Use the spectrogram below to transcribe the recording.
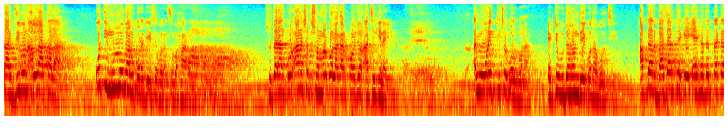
তার জীবন আল্লাহ তালা অতি মূল্যবান করে দিয়েছে বলেন সুবাহান সুতরাং কোরআনের সাথে সম্পর্ক লাগার প্রয়োজন আছে কি নাই? আমি অনেক কিছু বলব না। একটি উদাহরণ দিয়ে কথা বলছি। আপনার বাজার থেকে এক হাজার টাকা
